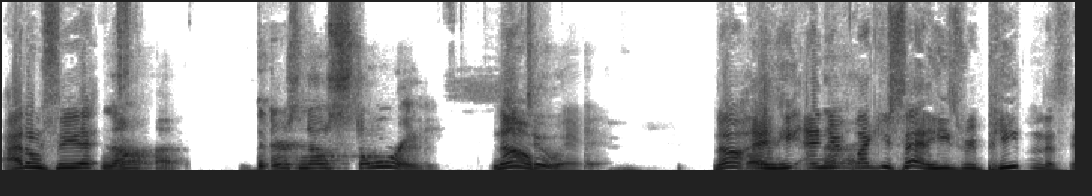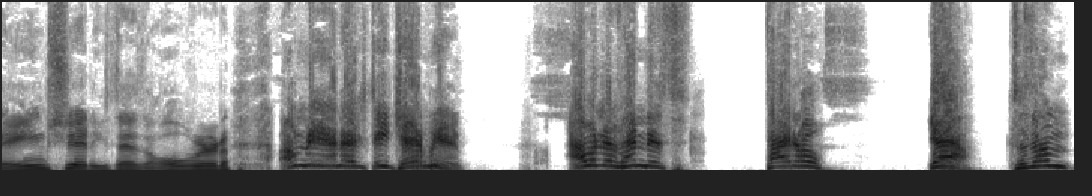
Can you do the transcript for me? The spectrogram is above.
I don't see it. No, uh, there's no story No, to it. no, Like, and he and you like you said, he's repeating the same shit. He says over and I'm the NXT champion. I will defend this title. Yeah, because I'm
